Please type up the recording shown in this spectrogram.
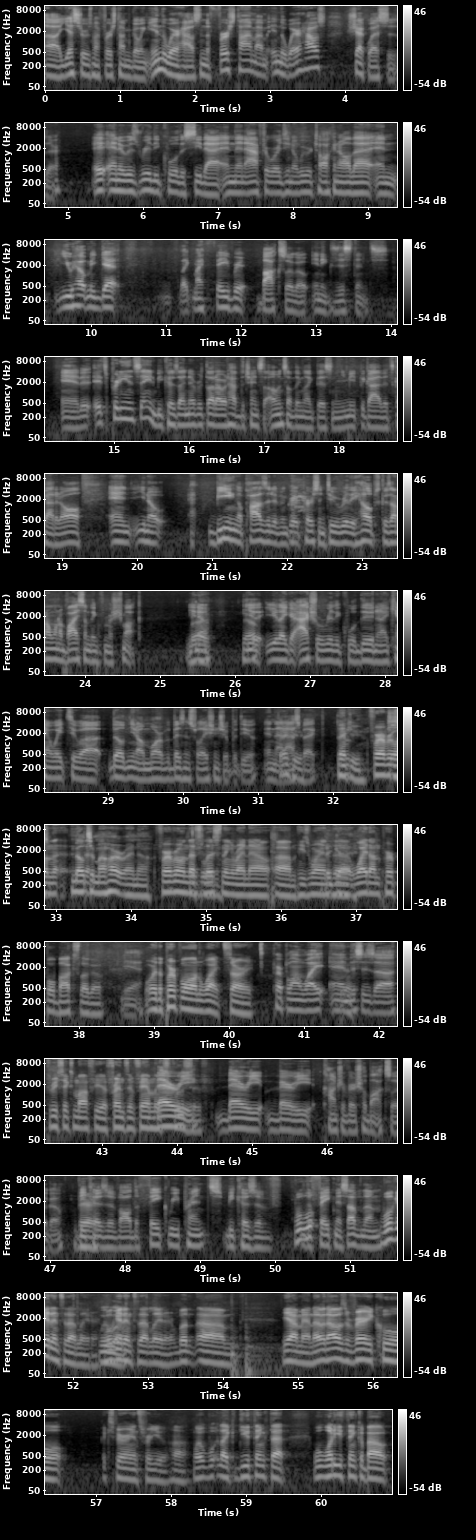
uh, yesterday was my first time going in the warehouse, and the first time I'm in the warehouse, Sheck Wes is there. It, and it was really cool to see that. And then afterwards, you know, we were talking all that, and you helped me get like my favorite box logo in existence. And it, it's pretty insane because I never thought I would have the chance to own something like this. And you meet the guy that's got it all. And, you know, being a positive and great person too really helps because I don't want to buy something from a schmuck. You know? Right. You're, Yep. you're like an actual really cool dude, and I can't wait to uh, build, you know, more of a business relationship with you in that Thank you. aspect. Thank And you. for everyone Just that- melted that- my heart right now. For everyone that's Appreciate it. listening right now, um, he's wearing Big the guy. white on purple box logo, Yeah. or the purple on white. Sorry, Purple on white, and Yeah. this is uh, Three Six Mafia Friends and Family very, exclusive. very, very controversial box logo Very. because of all the fake reprints, because of Well, the we'll- fakeness of them. We'll get into that later. We We will get into that later. But um, yeah, man, that, that was a very cool experience for you, huh? What, what, like, do you think that? What do you think about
